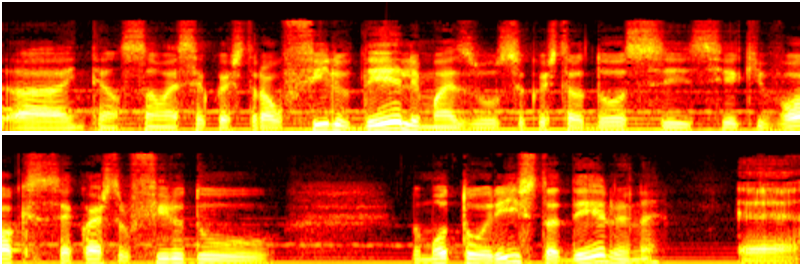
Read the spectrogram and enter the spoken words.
a intenção é sequestrar o filho dele, mas o sequestrador se, se equivoca, sequestra o filho do, do motorista dele, né? É.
